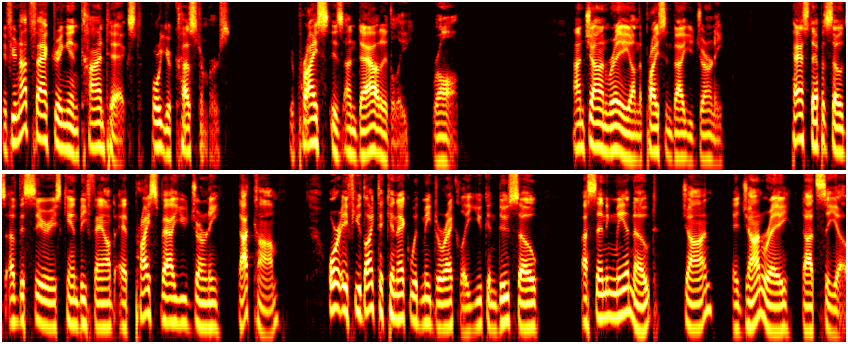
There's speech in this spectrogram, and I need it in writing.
If you're not factoring in context for your customers, your price is undoubtedly wrong. I'm John Ray on the Price and Value Journey. Past episodes of this series can be found at pricevaluejourney.com. Or if you'd like to connect with me directly, you can do so by sending me a note, john at johnray.co.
